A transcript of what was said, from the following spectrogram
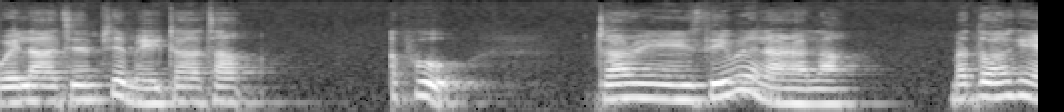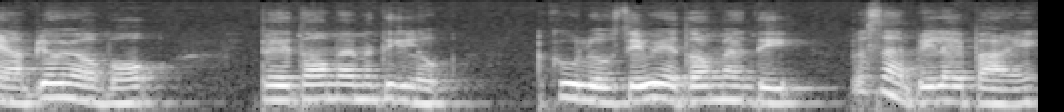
ဝယ်လာခြင်းဖြစ်မိတာကြောင့်အဖို့ဒါရီဈေးဝယ်လာတာလားမသွားခင်ကပြောရောပေါ့ဘယ်သွားမှမသိလို့အခုလိုဈေးဝယ်သွားမှန်းသိပတ်စံပေးလိုက်ပါတယ်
